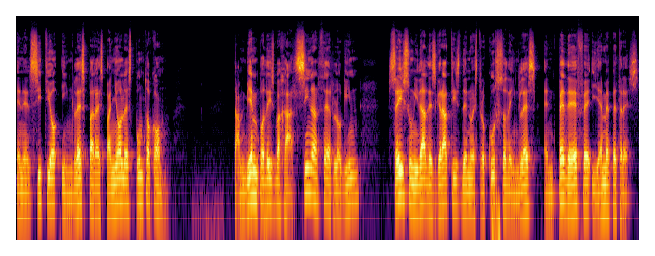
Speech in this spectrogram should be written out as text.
en el sitio inglesparaespañoles.com. También podéis bajar sin hacer login 6 unidades gratis de nuestro curso de inglés en PDF y MP3.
